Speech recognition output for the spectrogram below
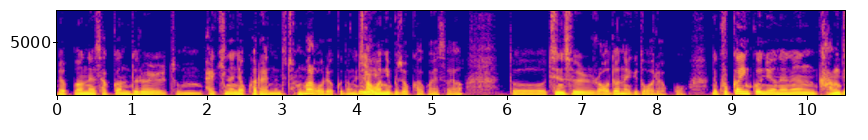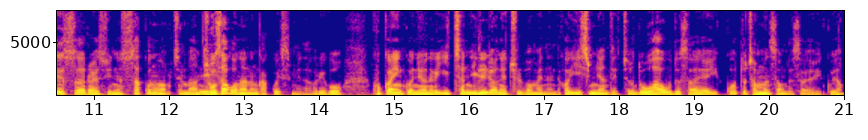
몇 번의 사건들을 좀 밝히는 역할을 했는데 정말 어렵거든요. 예. 자원이 부족하고 해서요. 또 진술을 얻어내기도 어렵고. 근데 국가인권위원회는 강제 수사를 할 수 있는 수사권은 없지만 예. 조사 권한은 갖고 있습니다. 그리고 국가인권위원회가 2001년에 출범했는데 거의 20년 됐죠. 노하우도 쌓여 있고 또 전문성도 쌓여 있고요.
